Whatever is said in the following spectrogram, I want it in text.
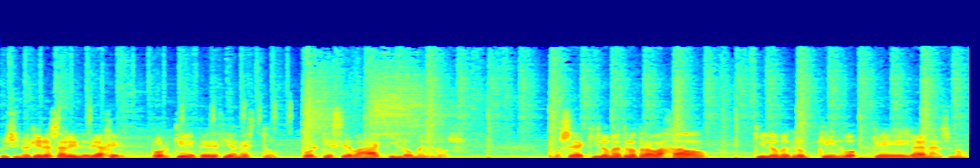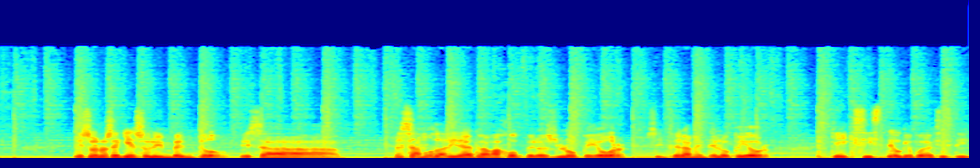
Pues si no quieres salir de viaje, ¿por qué te decían esto? Porque se va a kilómetros. O sea, kilómetro trabajado, kilómetro que, que ganas, ¿no? Eso no sé quién se lo inventó, esa, esa modalidad de trabajo, pero es lo peor, sinceramente, lo peor que existe o que pueda existir,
